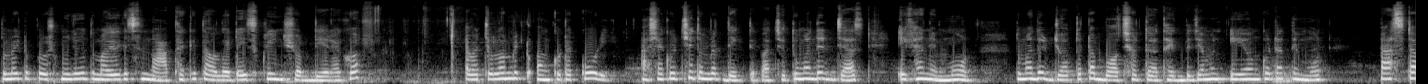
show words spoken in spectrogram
তোমরা একটা প্রশ্ন যদি তোমাদের কাছে না থাকে, তাহলে এটা স্ক্রিনশট দিয়ে রাখো। এবার চলো আমরা একটু অঙ্কটা করি। আশা করছি তোমরা দেখতে পাচ্ছ। তোমাদের জাস্ট এখানে মোট তোমাদের যতটা বছর দেওয়া থাকবে, যেমন এই অঙ্কটাতে মোট পাঁচটা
